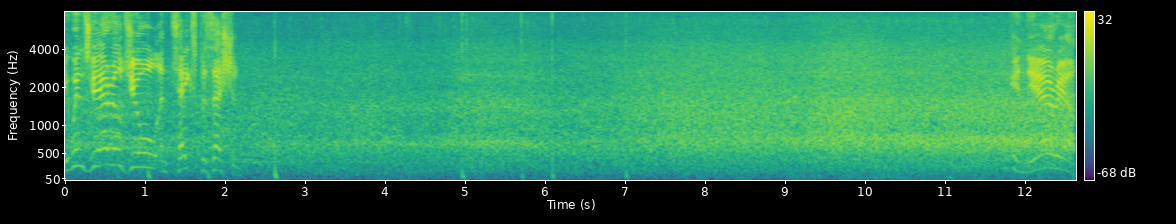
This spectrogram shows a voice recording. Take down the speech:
He wins the aerial duel and takes possession. In the area.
